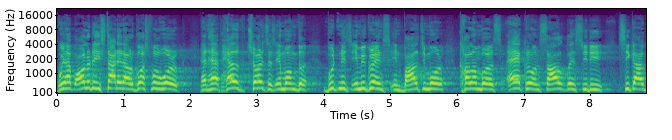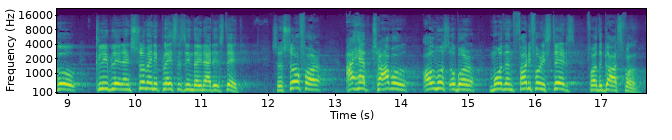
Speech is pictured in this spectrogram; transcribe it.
We have already started our gospel work and have helped churches among the Buddhist immigrants in Baltimore, Columbus, Akron, Salt Lake City, Chicago, Cleveland, and so many places in the United States. So, so far, I have traveled almost over more than 34 states for the gospel.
